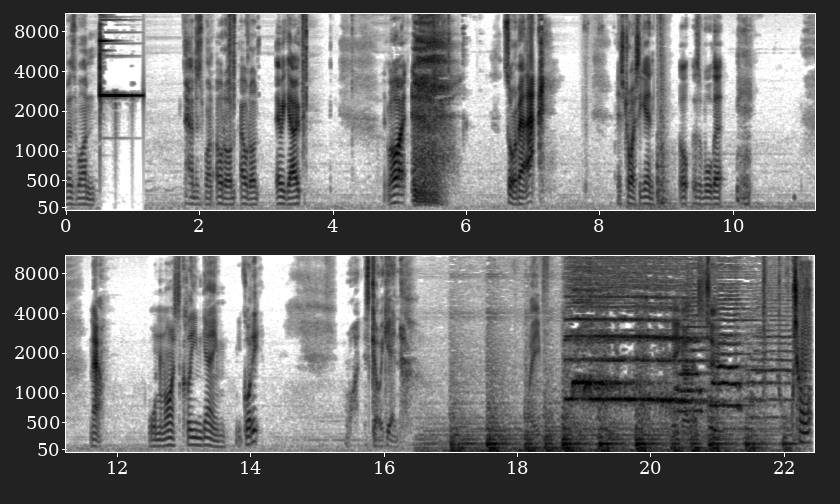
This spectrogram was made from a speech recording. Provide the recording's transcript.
How does one. How does one. Hold on, hold on. There we go. Right. Sorry about that. Let's try again. Oh, there's a wall there. now, want a nice clean game. You got it? Right, let's go again. Wave. There you go, that's two.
